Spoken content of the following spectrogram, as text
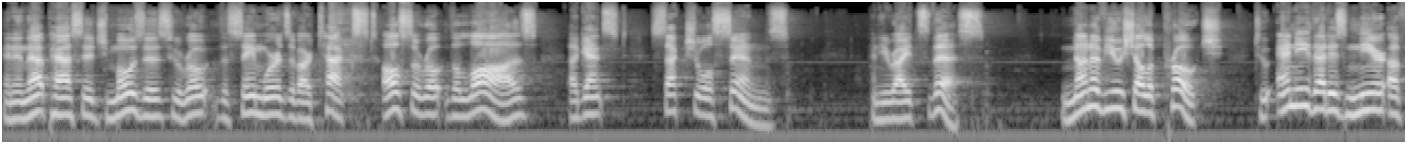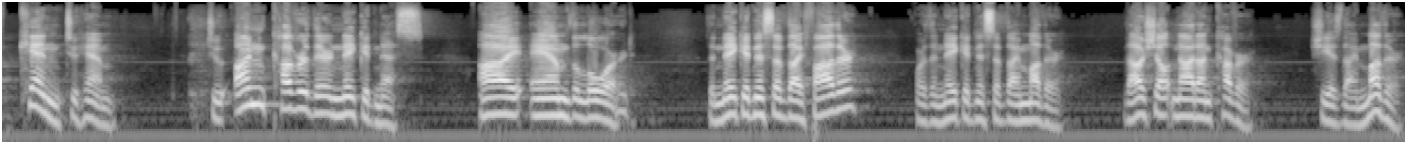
And in that passage, Moses, who wrote the same words of our text, also wrote the laws against sexual sins. And he writes this None of you shall approach to any that is near of kin to him, to uncover their nakedness. I am the Lord. The nakedness of thy father or the nakedness of thy mother, thou shalt not uncover. She is thy mother.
